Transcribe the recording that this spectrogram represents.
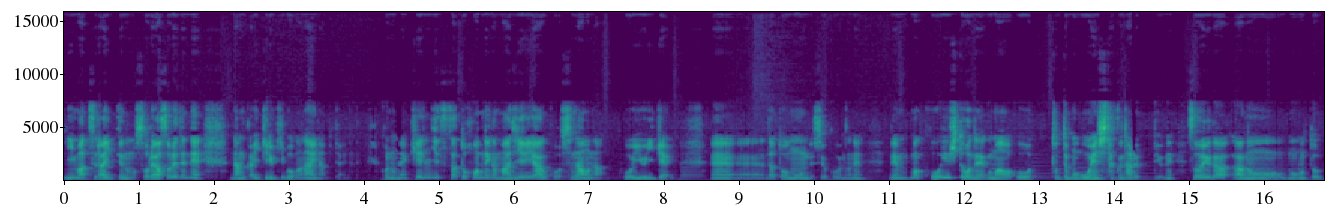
今辛いっていうのも、それはそれでね、なんか生きる希望がないな、みたいな、ね。このね、堅実さと本音が混じり合う、こう、素直な、こういう意見、えー、だと思うんですよ、こういうのね。で、まあ、こういう人をね、ごまはこう、とっても応援したくなるっていうね、そういうが、あの、もう本当、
